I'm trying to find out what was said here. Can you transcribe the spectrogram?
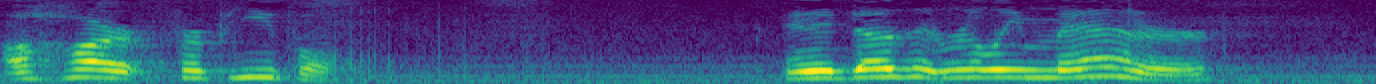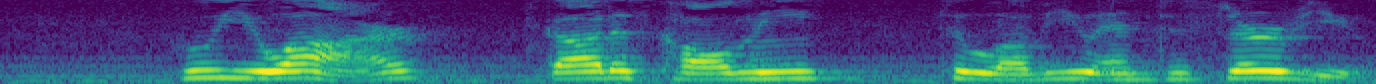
a heart for people. And it doesn't really matter who you are. God has called me to love you and to serve you.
